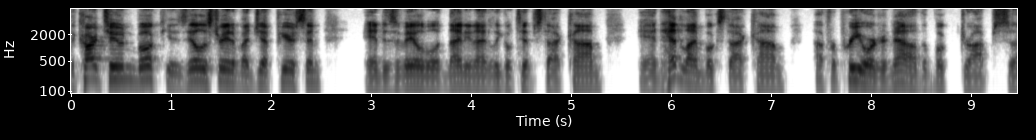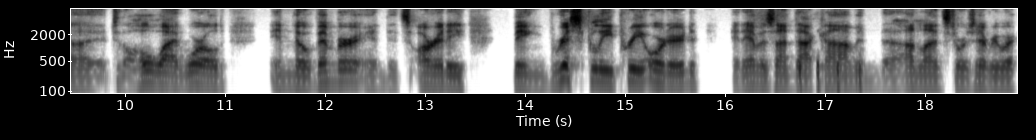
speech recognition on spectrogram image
The cartoon book is illustrated by Jeff Pierson and is available at 99legaltips.com and headlinebooks.com uh, for pre-order now. The book drops uh, to the whole wide world in November, and it's already being briskly pre-ordered at Amazon.com and uh, online stores everywhere.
